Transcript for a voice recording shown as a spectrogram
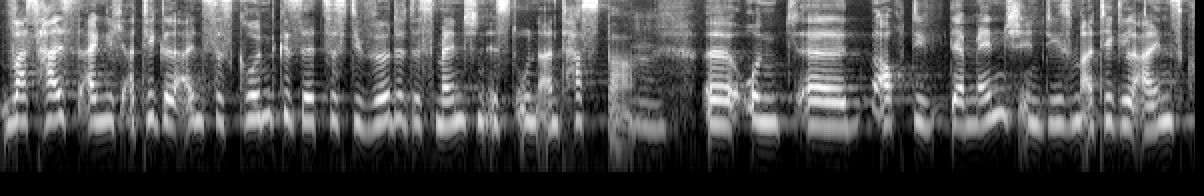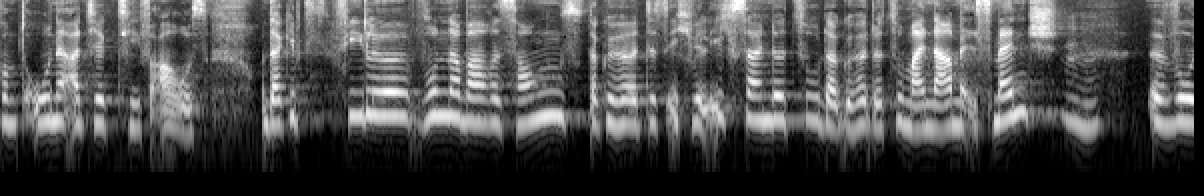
was heißt eigentlich Artikel 1 des Grundgesetzes, die Würde des Menschen ist unantastbar. Mhm. Äh, und äh, auch die, der Mensch in diesem Artikel 1 kommt ohne Adjektiv aus. Und da gibt es viele wunderbare Songs, da gehört das Ich will ich sein dazu, da gehört dazu Mein Name ist Mensch. Mhm wo,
